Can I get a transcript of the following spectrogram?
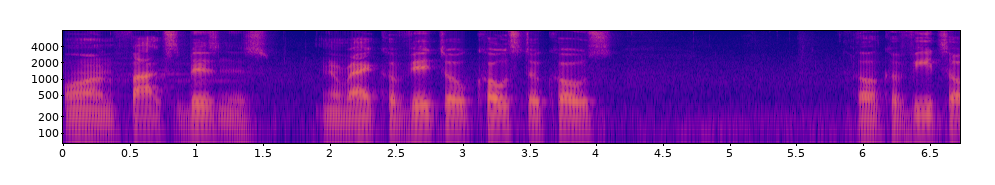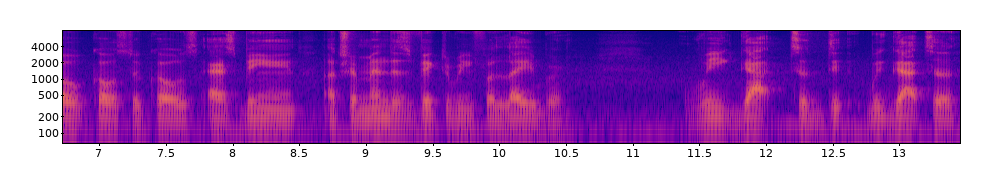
on Fox Business. All right, Cavuto Coast to Coast, or Cavuto Coast to Coast, as being a tremendous victory for labor. We got to, we got to,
